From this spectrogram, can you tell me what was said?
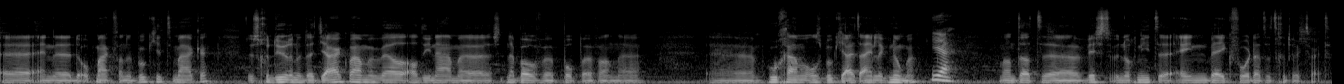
eh, en eh, de opmaak van het boekje te maken. Dus gedurende dat jaar kwamen wel al die namen naar boven poppen van eh, eh, hoe gaan we ons boekje uiteindelijk noemen. Ja, Want dat eh, wisten we nog niet eh, één week voordat het gedrukt werd. dat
